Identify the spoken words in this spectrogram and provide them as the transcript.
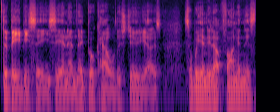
the BBC, CNN, they book out all the studios. So we ended up finding this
